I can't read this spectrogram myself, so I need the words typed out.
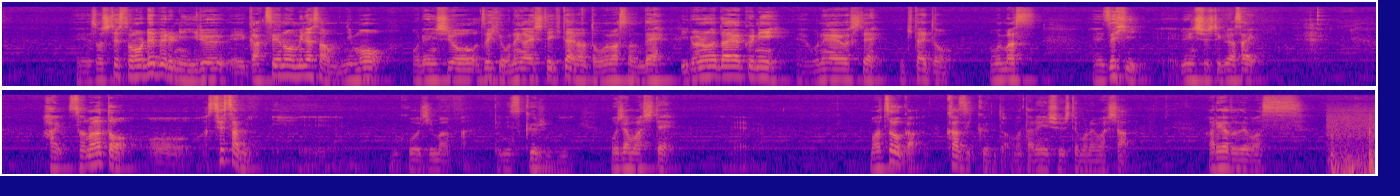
そしてそのレベルにいる学生の皆さんにも練習をぜひお願いしていきたいなと思いますのでいろいろな大学にお願いをしていきたいと思います、ぜひ練習してください。はいその後セサミ向島テニススクールにお邪魔して松岡和樹君とまた練習してもらいました。ありがとうございます。Thank you.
